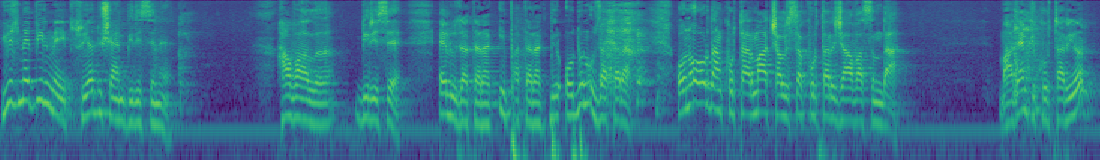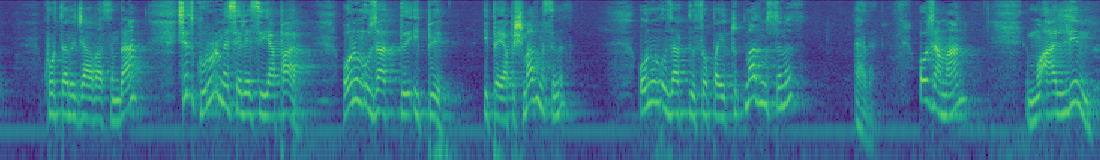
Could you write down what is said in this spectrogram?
Yüzme bilmeyip suya düşen birisini havalı birisi el uzatarak, ip atarak, bir odun uzatarak onu oradan kurtarmaya çalışsa kurtarıcı havasında madem ki kurtarıyor kurtarıcı havasında siz gurur meselesi yapar onun uzattığı ipi ipe yapışmaz mısınız? Onun uzattığı sopayı tutmaz mısınız? Evet. O zaman muallim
